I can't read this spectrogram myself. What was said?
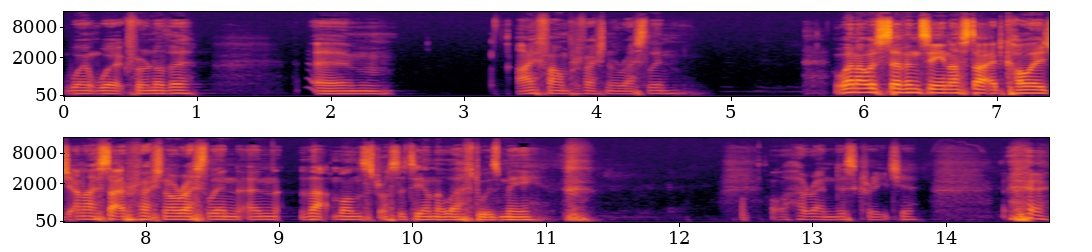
won't work for another. Um, I found professional wrestling when I was 17, I started college and I started professional wrestling, and that monstrosity on the left was me. what a horrendous creature.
